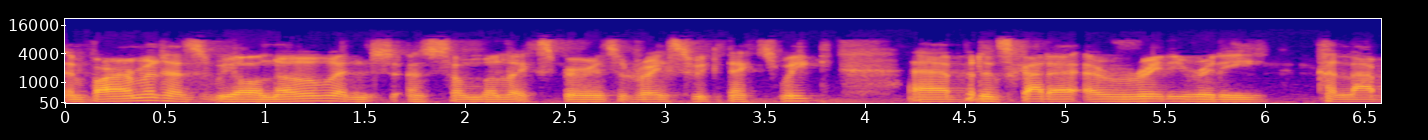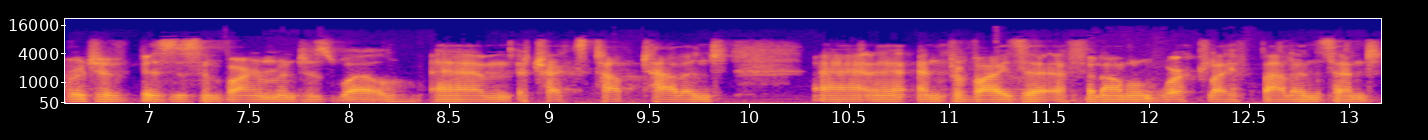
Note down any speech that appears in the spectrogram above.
environment, as we all know, and, and some will experience at Race Week next week. Uh, but it's got a, a, really, really collaborative business environment as well. Um, attracts top talent uh, and provides a, a phenomenal work-life balance and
